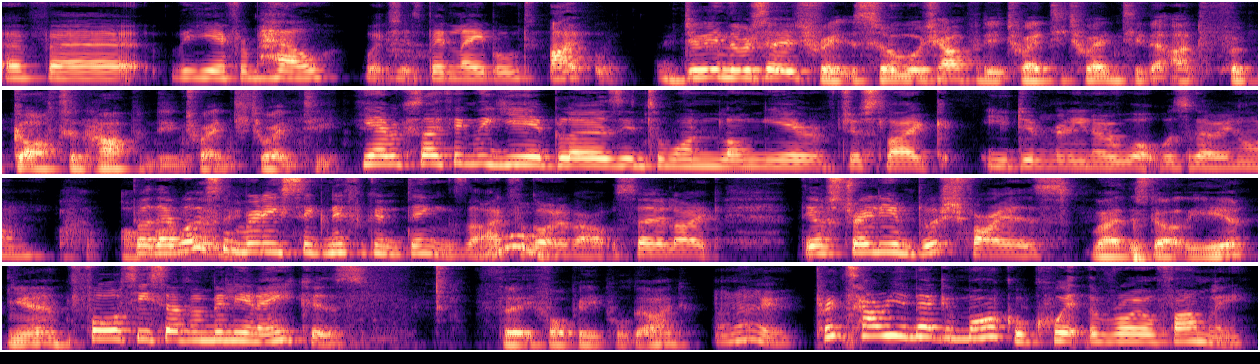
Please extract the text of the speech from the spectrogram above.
of uh, the year from hell, which it's been labelled. I doing the research for it. So much happened in 2020 that I'd forgotten happened in 2020. Yeah, because I think the year blurs into one long year of just like you didn't really know what was going on. But there Oh, were some really significant things that I'd Ooh. forgotten about. So, like the Australian bushfires, right at the start of the year. Yeah, 47 million acres. 34 people died. I know. Prince Harry and Meghan Markle quit the royal family.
